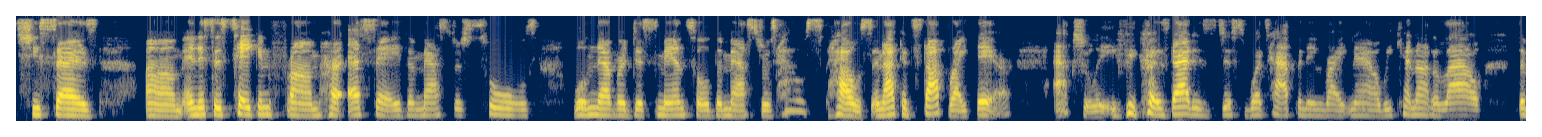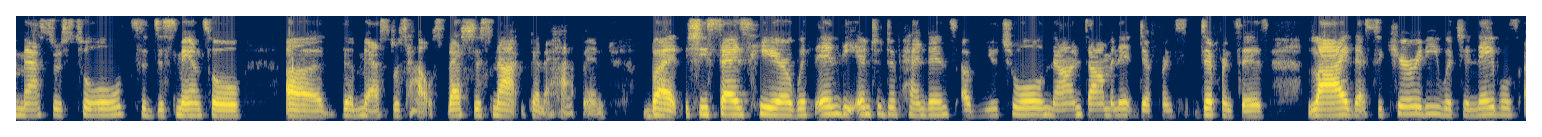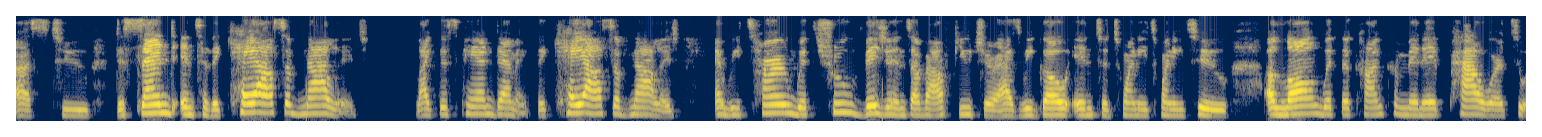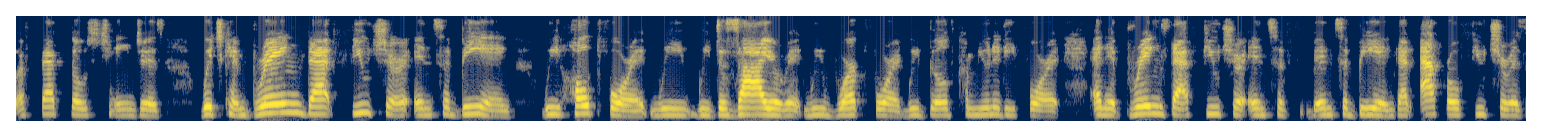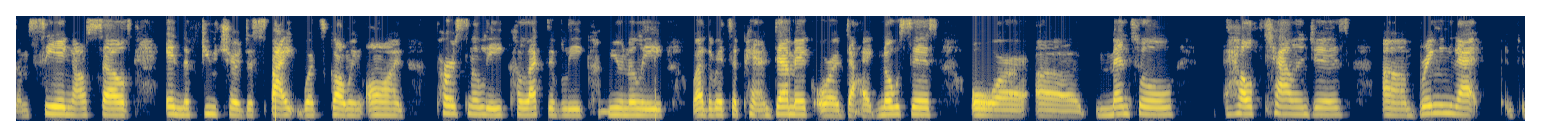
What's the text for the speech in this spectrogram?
she says, um, and this is taken from her essay, The Master's Tools Will Never Dismantle the Master's House. House. And I could stop right there, actually, because that is just what's happening right now. We cannot allow the Master's tool to dismantle uh, the Master's house. That's just not going to happen. But she says here within the interdependence of mutual non dominant difference, differences lie that security, which enables us to descend into the chaos of knowledge, like this pandemic, the chaos of knowledge, and return with true visions of our future as we go into 2022, along with the concomitant power to affect those changes, which can bring that future into being we hope for it. We we desire it. We work for it. We build community for it. And it brings that future into into being that afrofuturism seeing ourselves in the future despite what's going on personally collectively communally whether it's a pandemic or a diagnosis or uh, mental health challenges um, bringing that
